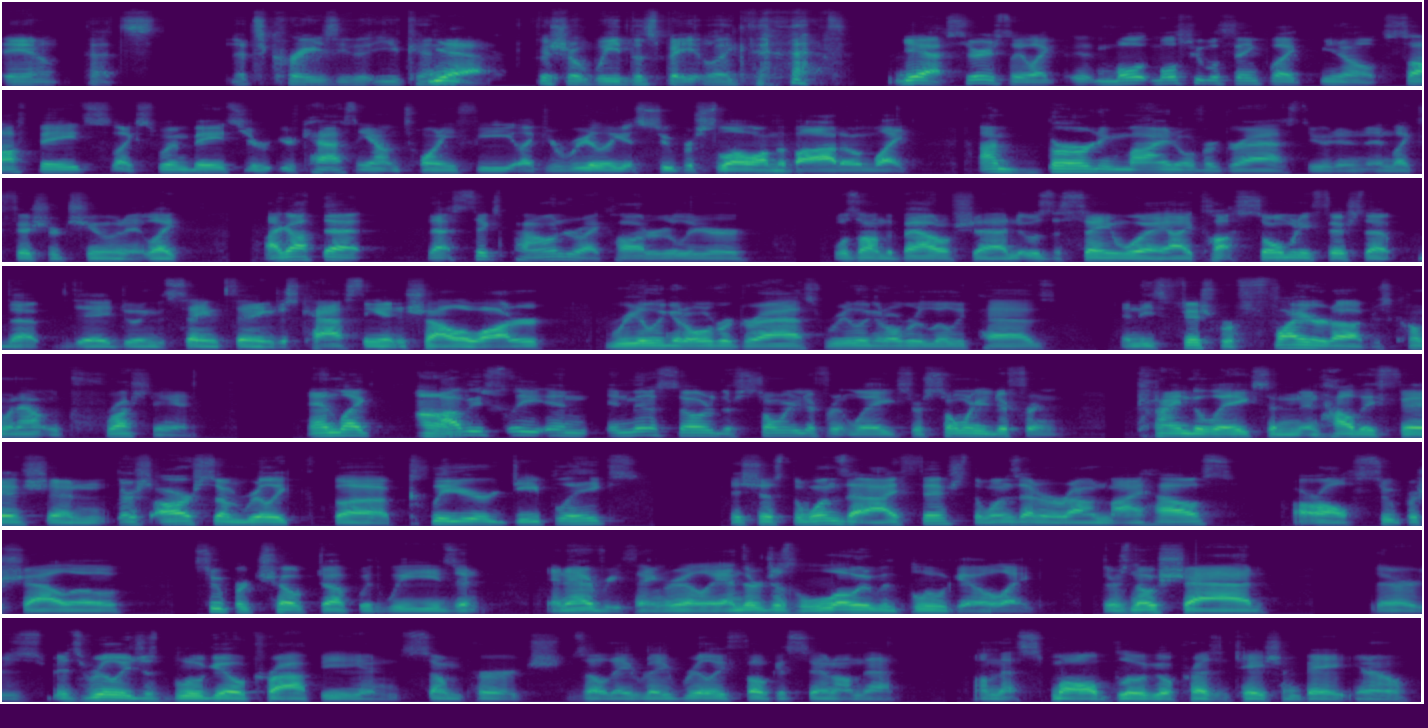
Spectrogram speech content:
Damn, that's that's crazy that you can yeah. fish a weedless bait like that. Yeah, seriously. Like mo- most people think, like you know, soft baits, like swim baits, you're you're casting out in 20 feet, like you really get super slow on the bottom. Like I'm burning mine over grass, dude, and, and like fish are chewing it. Like I got that that six pounder I caught earlier was on the battle shad, and it was the same way. I caught so many fish that that day doing the same thing, just casting it in shallow water reeling it over grass, reeling it over lily pads, and these fish were fired up, just coming out and crushing it. And like um, obviously in in Minnesota, there's so many different lakes, there's so many different kind of lakes and, and how they fish, and there's are some really uh, clear, deep lakes. It's just the ones that I fish, the ones that are around my house, are all super shallow, super choked up with weeds and and everything really, and they're just loaded with bluegill. Like there's no shad, there's it's really just bluegill, crappie, and some perch. So they they really focus in on that on that small bluegill presentation bait, you know.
